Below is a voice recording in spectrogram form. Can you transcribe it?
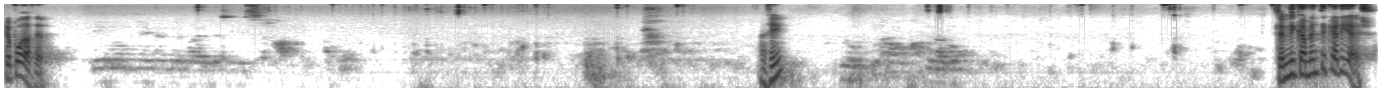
¿Qué puedo hacer? ¿Así? Técnicamente, ¿qué haría eso?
